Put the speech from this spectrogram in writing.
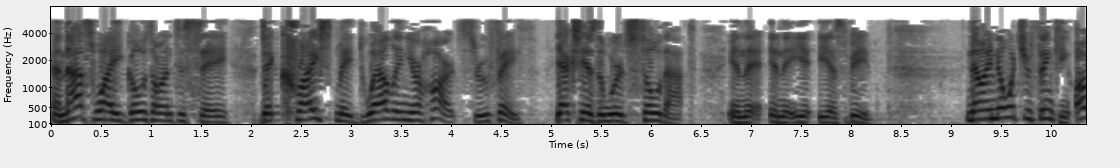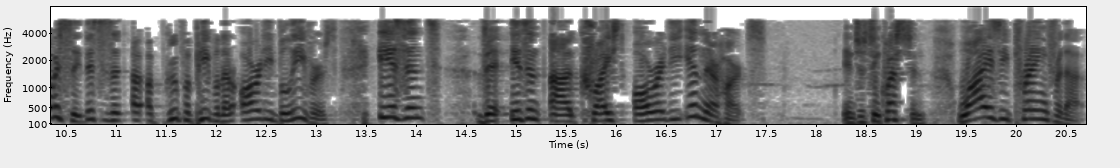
And that's why he goes on to say that Christ may dwell in your hearts through faith. He actually has the word so that in the, in the ESV. Now I know what you're thinking. Obviously, this is a, a group of people that are already believers. Isn't the, isn't uh, Christ already in their hearts? Interesting question. Why is he praying for that?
